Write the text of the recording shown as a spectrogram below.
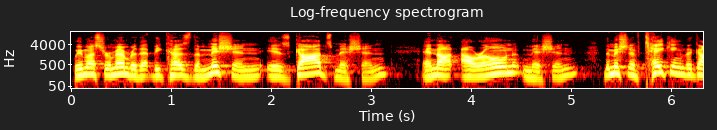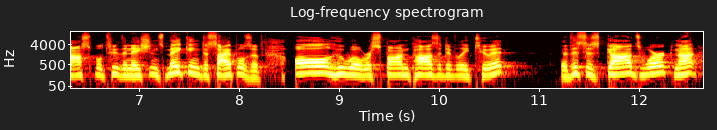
We must remember that because the mission is God's mission and not our own mission, the mission of taking the gospel to the nations, making disciples of all who will respond positively to it. That this is God's work, not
